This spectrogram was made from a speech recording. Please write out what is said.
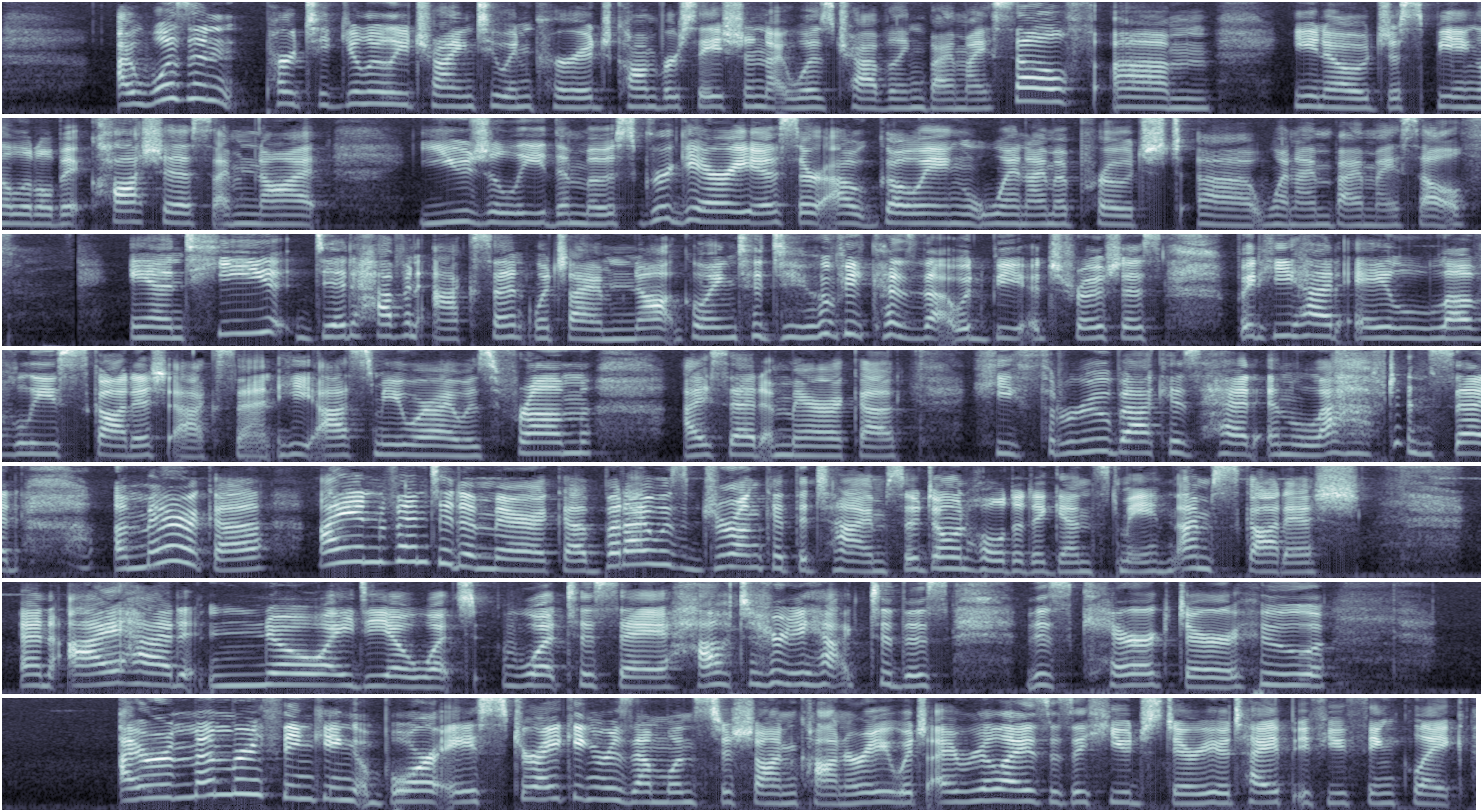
I wasn't particularly trying to encourage conversation. I was traveling by myself, um, you know, just being a little bit cautious. I'm not usually the most gregarious or outgoing when I'm approached uh, when I'm by myself. And he did have an accent, which I am not going to do because that would be atrocious, but he had a lovely Scottish accent. He asked me where I was from. I said, America. He threw back his head and laughed and said, America? I invented America, but I was drunk at the time, so don't hold it against me. I'm Scottish and I had no idea what what to say, how to react to this this character who I remember thinking bore a striking resemblance to Sean Connery, which I realize is a huge stereotype if you think like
